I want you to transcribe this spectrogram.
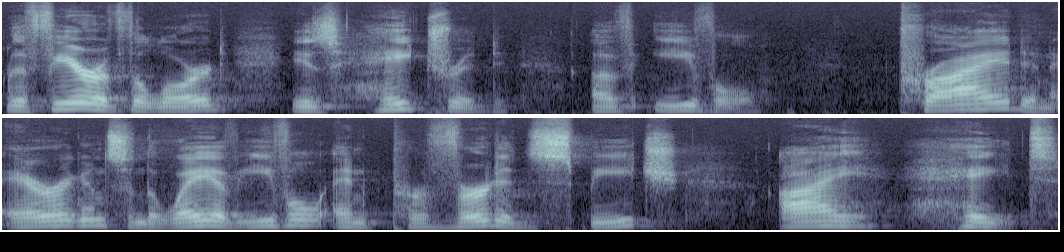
The fear of the Lord is hatred of evil. Pride and arrogance and the way of evil and perverted speech, I hate.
